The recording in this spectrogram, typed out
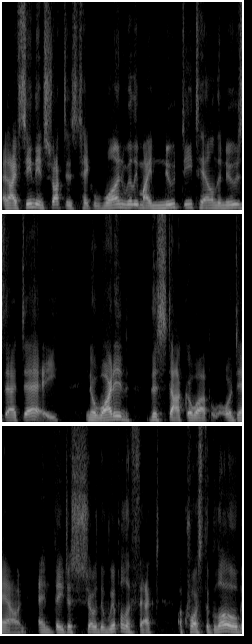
and I've seen the instructors take one really minute detail in the news that day. You know, why did this stock go up or down? And they just show the ripple effect across the globe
